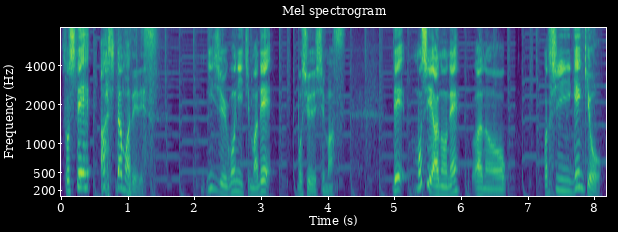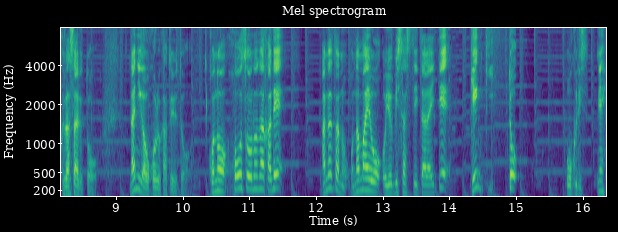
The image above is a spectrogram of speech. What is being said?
そして明日までです。25日まで募集します。で、もしあのね、あの私に元気をくださると何が起こるかというと、この放送の中であなたのお名前をお呼びさせていただいて元気とお送りすね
